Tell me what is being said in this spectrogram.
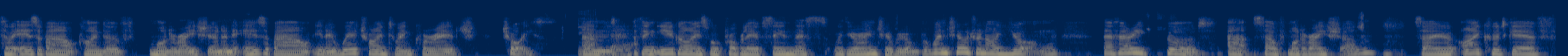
So it is about kind of moderation and it is about, you know, we're trying to encourage choice. Yeah. And I think you guys will probably have seen this with your own children, but when children are young, they're very good at self moderation. So I could give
